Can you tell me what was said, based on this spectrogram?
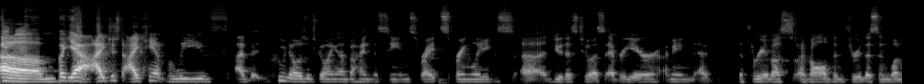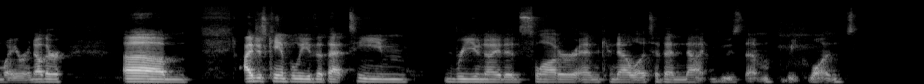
Um, but yeah, I just I can't believe I, who knows what's going on behind the scenes, right? Spring leagues uh, do this to us every year. I mean, uh, the three of us have all been through this in one way or another. Um, I just can't believe that that team reunited Sloter and Cannella to then not use them week one.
